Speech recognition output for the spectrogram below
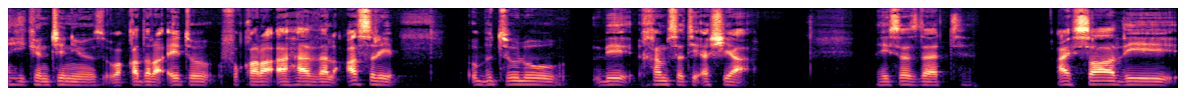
He continues وقد رأيت فقراء هذا العصر ubtulu bi khamsati ashya. He says that I saw the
